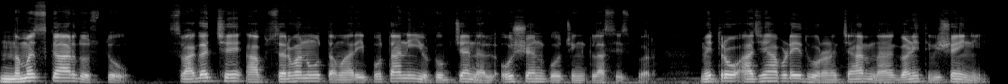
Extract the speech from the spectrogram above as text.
નમસ્કાર દોસ્તો. સ્વાગત છે આપ સર્વનું તમારી પોતાની YouTube channel ocean coaching classes પર. મિત્રો, આજે આપણે ધોરણ ચારના ગણિત વિષયની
